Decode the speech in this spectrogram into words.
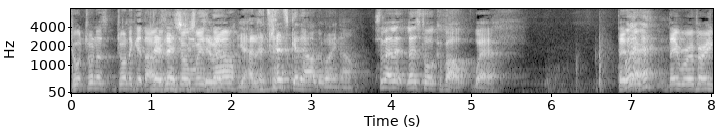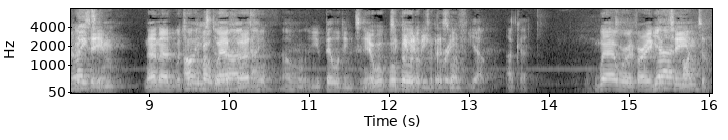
do, you want, do, you want to, do you want to get that Let's, let's done with now? Yeah, let's let's get it out of the way now. So let, let, us talk about Ware. They, Where? They, they were a very good mean team. No, no, we're talking you about Ware go- first. okay. Oh, you're building to. Yeah, we'll- we'll to build up me to this grief. one. Yeah. Okay. Ware were a very good Yeah, team. liked them.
